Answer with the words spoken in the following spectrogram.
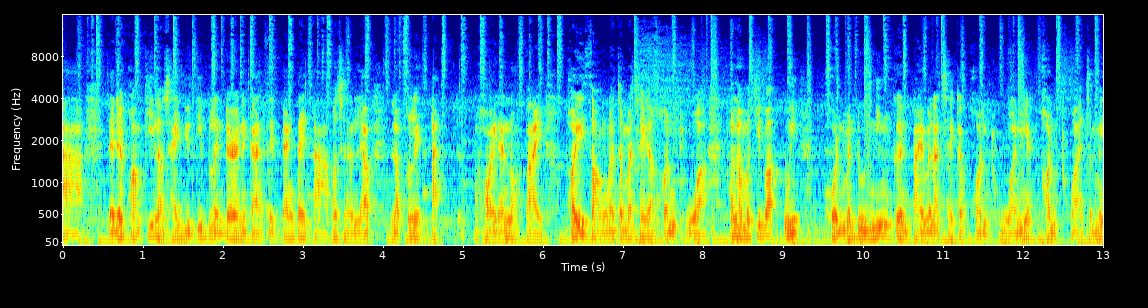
ตา แต่ด้วยความที่เราใช้ Beauty Blender ในการเซตแป้งใต้ตา เพราะฉะนั้นแล้วเราก็เลยตัดพอยนั้นออกไป พอยที่ 2 เราจะมาใช้กับคอนทัวร์พอเรามาคิดว่าอุ๊ยขนมันดูนิ่มเกินไปเวลาใช้กับคอนทัวร์เนี่ยคอนทัวร์จะไม่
